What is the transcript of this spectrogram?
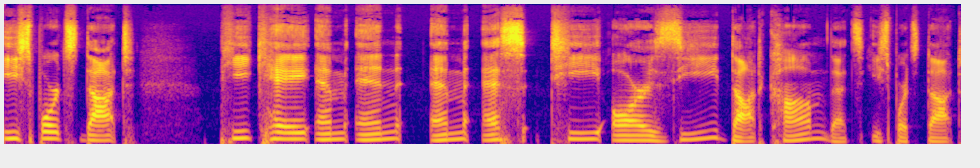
esports.pkmnmstrz.com. That's esports.pokemon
